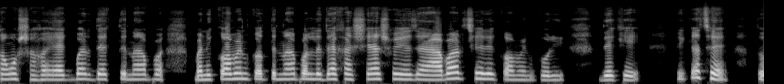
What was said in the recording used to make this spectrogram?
সমস্যা হয়। একবার দেখতে না মানে কমেন্ট করতে না পারলে দেখা শেষ হয়ে যায়। আবার ছেড়ে কমেন্ট করি দেখে। ঠিক আছে? তো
